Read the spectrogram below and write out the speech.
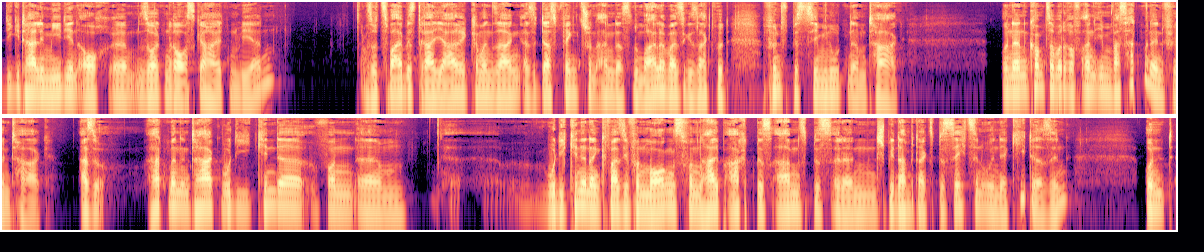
digitale Medien auch ähm, sollten rausgehalten werden so zwei bis drei Jahre kann man sagen, also das fängt schon an, dass normalerweise gesagt wird, fünf bis zehn Minuten am Tag. Und dann kommt es aber darauf an, eben, was hat man denn für einen Tag? Also hat man einen Tag, wo die Kinder von, ähm, wo die Kinder dann quasi von morgens von halb acht bis abends bis, oder spät nachmittags bis 16 Uhr in der Kita sind. Und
